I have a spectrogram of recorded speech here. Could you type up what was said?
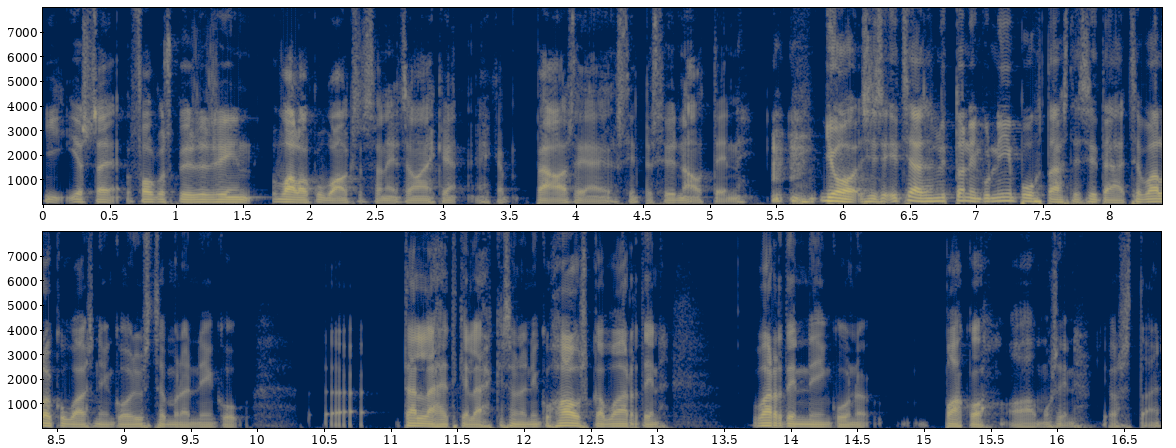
jos se fokus pysyy siinä valokuvauksessa, niin se on ehkä, ehkä pääasia, jos siitä pystyy nauttimaan. Niin. Joo, siis itse asiassa nyt on niin, kuin niin puhtaasti sitä, että se valokuvaus niin kuin on just semmoinen niin kuin, äh, tällä hetkellä ehkä semmoinen niin kuin hauska vartin, vartin niin kuin pako aamusin jostain.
